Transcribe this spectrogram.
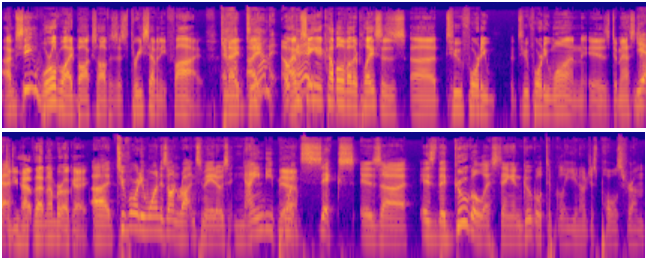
I'm seeing worldwide box office as 375, and I, God damn I it, I'm seeing a couple of other places. Uh, 240, 241 is domestic. Yeah. Did you have that number? Okay. Uh, 241 is on Rotten Tomatoes. 90.6 is uh is the Google listing, and Google typically you know just pulls from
